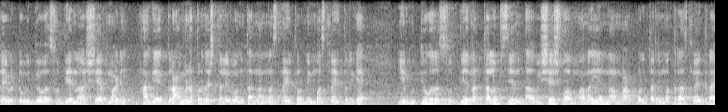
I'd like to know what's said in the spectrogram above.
ದಯವಿಟ್ಟು ಉದ್ಯೋಗ ಸುದ್ದಿಯನ್ನು ಶೇರ್ ಮಾಡಿ. ಹಾಗೆ ಗ್ರಾಮೀಣ ಪ್ರದೇಶದಲ್ಲಿರುವಂಥ ನನ್ನ ಸ್ನೇಹಿತರು, ನಿಮ್ಮ ಸ್ನೇಹಿತರಿಗೆ ಈ ಉದ್ಯೋಗದ ಸುದ್ದಿಯನ್ನು ತಲುಪಿಸಿ ಅಂತ ವಿಶೇಷವಾದ ಮನೆಯನ್ನು ಮಾಡ್ಕೊಳ್ತಾ ನಿಮ್ಮ ಹತ್ರ ಸ್ನೇಹಿತರೆ,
